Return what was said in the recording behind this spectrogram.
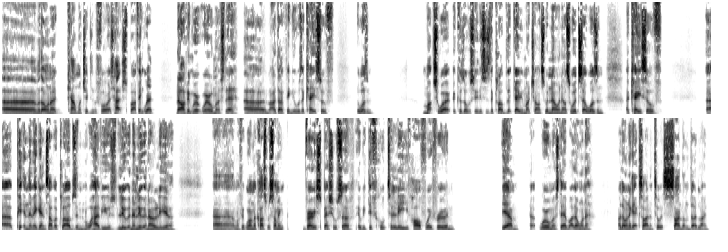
Um, I don't want to count my chickens before it's hatched, but I think we're no, I think we're we're almost there. Um, I don't think it was a case of there wasn't much work because obviously this is the club that gave me my chance when no one else would. So it wasn't a case of uh, pitting them against other clubs and what have you. It was Luton and Luton only. Uh, um, I think we're on the cusp of something very special, so it'll be difficult to leave halfway through. And yeah, um, we're almost there, but I don't want to. I don't want to get excited until it's signed on the deadline.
